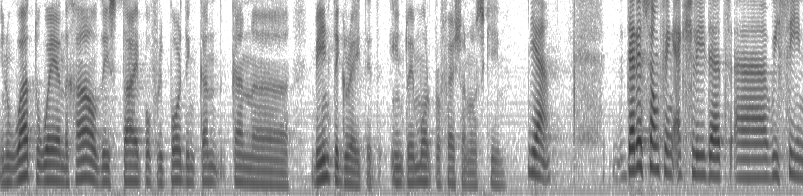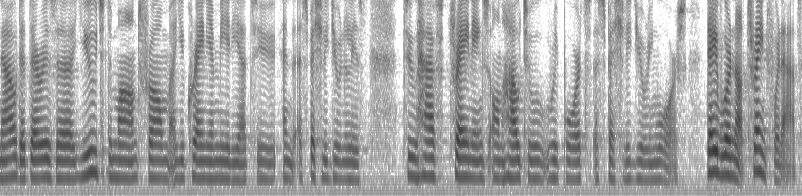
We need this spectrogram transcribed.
In what way and how this type of reporting can, can uh, be integrated into a more professional scheme? Yeah. That is something actually that uh, we see now that there is a huge demand from uh, Ukrainian media to, and especially journalists, to have trainings on how to report, especially during wars. They were not trained for that.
